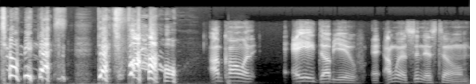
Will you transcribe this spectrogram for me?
Tell me that's that's foul. I'm calling AEW. I'm going to send this to him.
